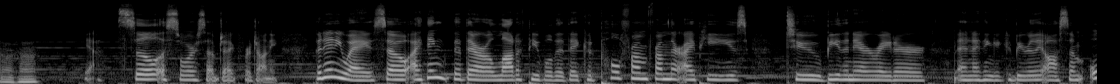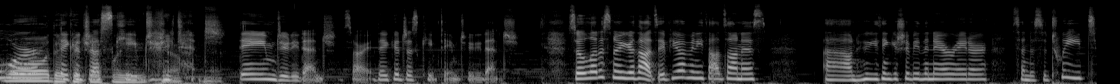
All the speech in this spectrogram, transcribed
Uh huh. Yeah, still a sore subject for Johnny. But anyway, so I think that there are a lot of people that they could pull from from their IPs to be the narrator, and I think it could be really awesome. Or, Or they, they could, could just just keep Judi yeah, Dench. Dame Judi Dench. Sorry, they could just keep Dame Judi Dench. So let us know your thoughts. If you have any thoughts on us, uh, on who you think it should be the narrator, send us a tweet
